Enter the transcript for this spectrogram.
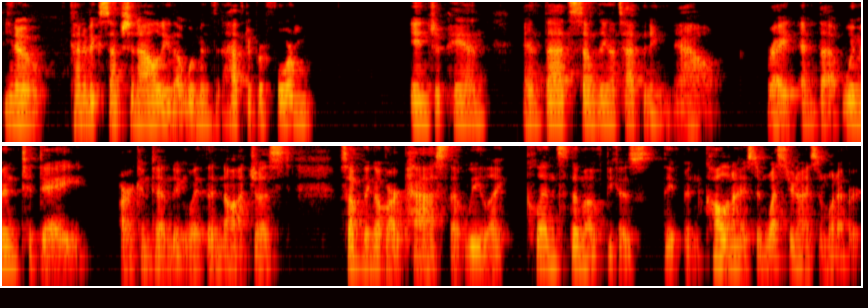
you know, kind of exceptionality that women have to perform in Japan. And that's something that's happening now, right? And that women today are contending with, and not just something of our past that we like cleanse them of because they've been colonized and westernized and whatever.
